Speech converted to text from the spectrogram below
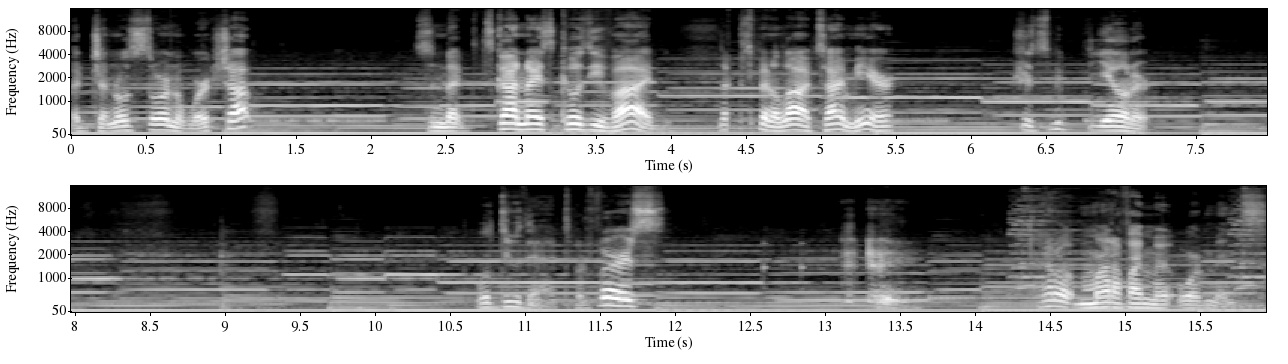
a general store and a workshop. It's, a, it's got a nice cozy vibe. Not to spend a lot of time here. Should speak to the owner. We'll do that, but first, how I modify my orbments?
